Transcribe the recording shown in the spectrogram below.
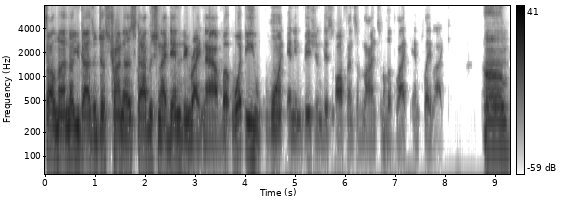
Solomon, I know you guys are just trying to establish an identity right now, but what do you want and envision this offensive line to look like and play like? Um,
